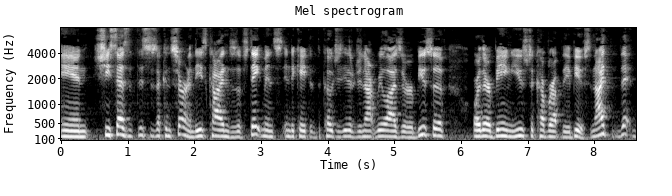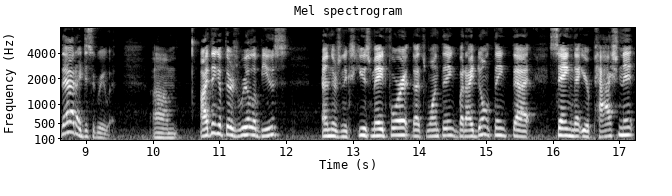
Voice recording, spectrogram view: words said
And she says that this is a concern, and these kinds of statements indicate that the coaches either do not realize they're abusive or they're being used to cover up the abuse. And I th- that I disagree with. Um, I think if there's real abuse and there's an excuse made for it, that's one thing. But I don't think that saying that you're passionate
